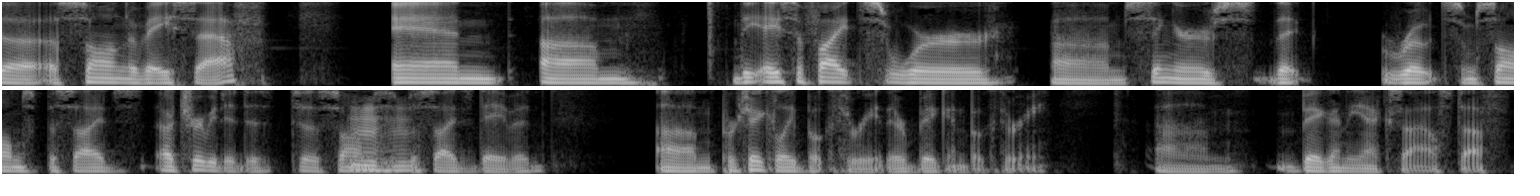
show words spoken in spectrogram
uh, a song of Asaph, and um, the Asaphites were um, singers that wrote some psalms besides attributed to, to psalms Mhm. besides David, um, particularly book three. They're big in book three, um, big on the exile stuff.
